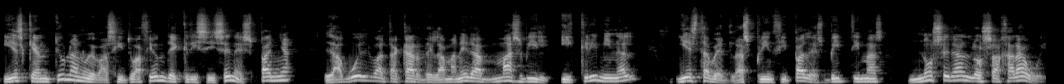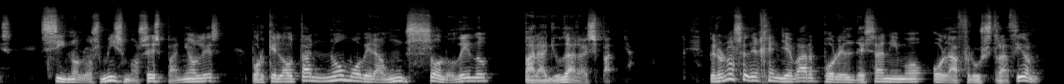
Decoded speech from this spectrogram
y es que ante una nueva situación de crisis en España, la vuelva a atacar de la manera más vil y criminal, y esta vez las principales víctimas no serán los saharauis, sino los mismos españoles, porque la OTAN no moverá un solo dedo para ayudar a España. Pero no se dejen llevar por el desánimo o la frustración.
